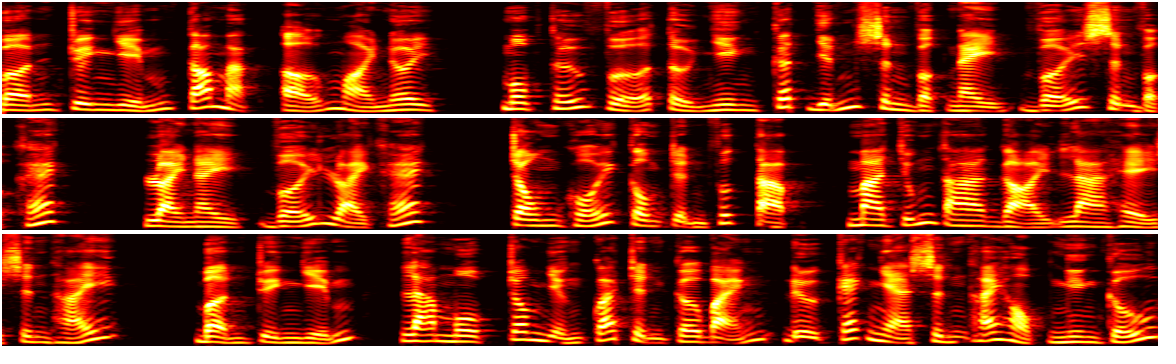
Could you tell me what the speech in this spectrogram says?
Bệnh truyền nhiễm có mặt ở mọi nơi, một thứ vữa tự nhiên kết dính sinh vật này với sinh vật khác, loài này với loài khác, trong khối công trình phức tạp mà chúng ta gọi là hệ sinh thái, bệnh truyền nhiễm là một trong những quá trình cơ bản được các nhà sinh thái học nghiên cứu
